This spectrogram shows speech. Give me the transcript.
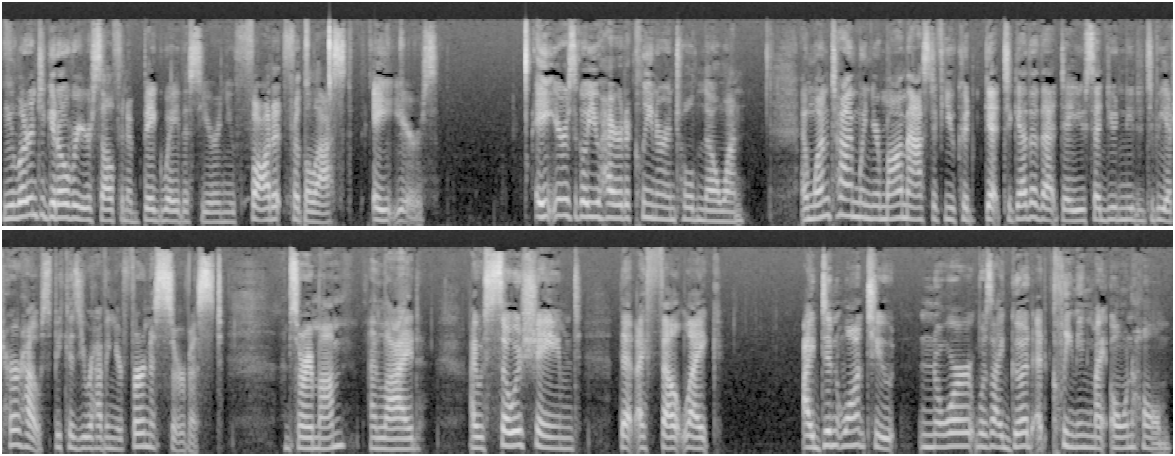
You learned to get over yourself in a big way this year, and you fought it for the last eight years. Eight years ago, you hired a cleaner and told no one. And one time when your mom asked if you could get together that day, you said you needed to be at her house because you were having your furnace serviced. I'm sorry, mom. I lied. I was so ashamed that I felt like I didn't want to, nor was I good at cleaning my own home,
